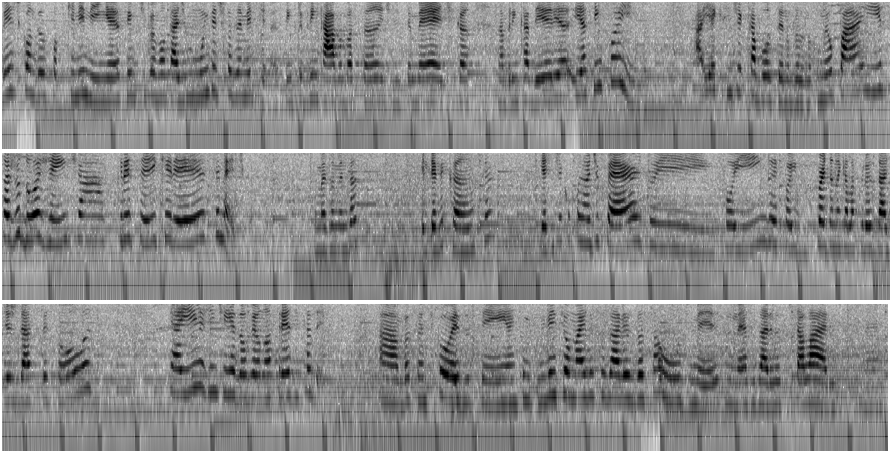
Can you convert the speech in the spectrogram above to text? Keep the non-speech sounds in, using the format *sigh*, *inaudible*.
desde quando eu sou pequenininha, eu sempre tive a vontade muito de fazer medicina. Eu sempre brincava bastante de ser médica, na brincadeira, e assim foi indo. Aí é que a gente acabou tendo um problema com meu pai e isso ajudou a gente a crescer e querer ser médica. Foi mais ou menos assim. Ele teve câncer e a gente acompanhou de perto e foi indo e foi despertando aquela curiosidade de ajudar as pessoas. E aí a gente resolveu nós três ir fazer. Ah, bastante coisa, sim. A gente vivenciou mais essas áreas da saúde mesmo, né? Essas áreas hospitalares, né?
